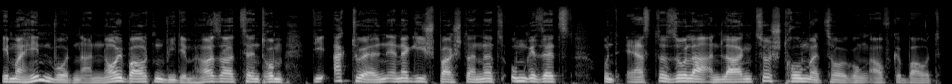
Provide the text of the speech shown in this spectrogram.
Immerhin wurden an Neubauten wie dem Hörsaalzentrum die aktuellen Energiesparstandards umgesetzt und erste Solaranlagen zur Stromerzeugung aufgebaut.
